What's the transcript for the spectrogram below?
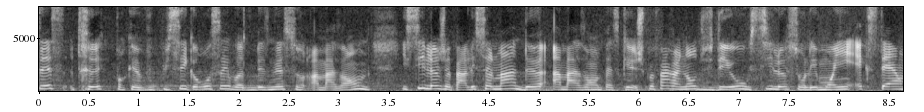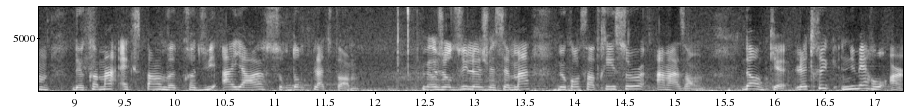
6 trucs pour que vous puissiez grossir votre business sur Amazon. Ici, là, je vais parler seulement de Amazon parce que je peux faire une autre vidéo aussi là, sur les moyens externes de comment expandre votre produit ailleurs sur d'autres plateformes. Mais aujourd'hui, je vais seulement me concentrer sur Amazon. Donc, le truc numéro 1,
